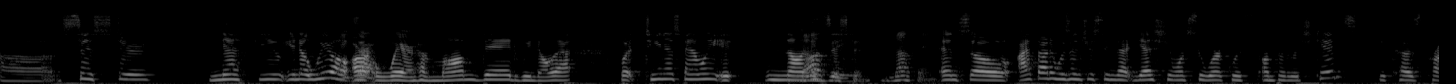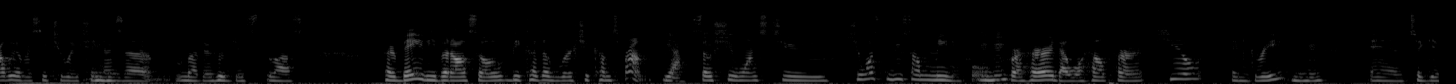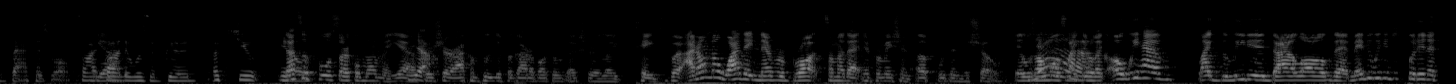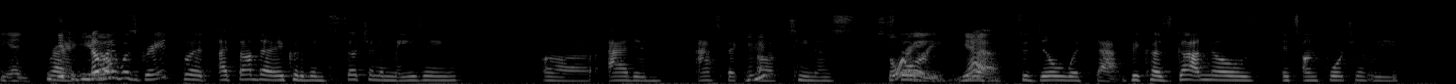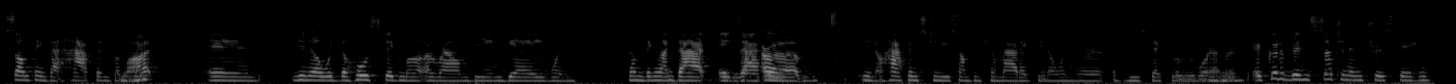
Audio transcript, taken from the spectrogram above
uh, sister nephew you know we all are aware her mom did we know that but Tina's family it non-existent Nothing. And so I thought it was interesting that yes, she wants to work with unprivileged kids because probably of her situation Mhm. as a mother who just lost her baby, but also because of where she comes from. Yeah. So she wants to she wants to do something meaningful Mhm. for her that will help her heal and grieve Mm-hmm. And to give back as well. So I Yeah. thought it was a good, a cute. You That's know, a full circle moment, yeah, Yeah. for sure. I completely forgot about those extra like tapes, but I don't know why they never brought some of that information up within the show. It was almost like they Yeah. were like, "Oh, we have like deleted dialogue that maybe we can just put in at the end." right. you no, know? but it was great. But I thought that it could have been such an amazing uh, added aspect Mhm. of Tina's Story, story. yeah. to deal with that because God knows it's unfortunately something that happens a Mhm. lot, and you know, with the whole stigma around being gay, when something like that Exactly. um, you know happens to you something traumatic you know when you're abused sexually or whatever Mhm. it could have been such an interesting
